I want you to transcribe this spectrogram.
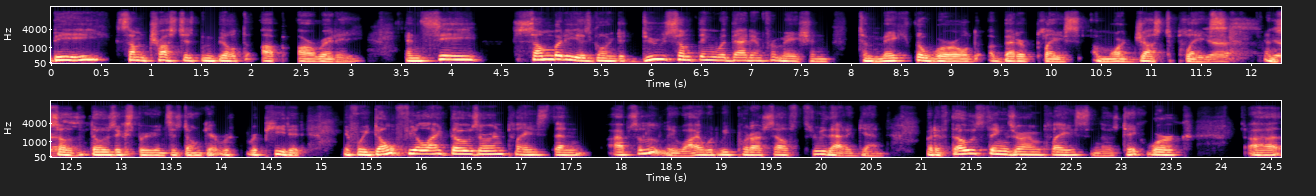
b some trust has been built up already, and c somebody is going to do something with that information to make the world a better place, a more just place. Yes, and yes. so those experiences don't get re- repeated. If we don't feel like those are in place, then absolutely, why would we put ourselves through that again? But if those things are in place and those take work, uh,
